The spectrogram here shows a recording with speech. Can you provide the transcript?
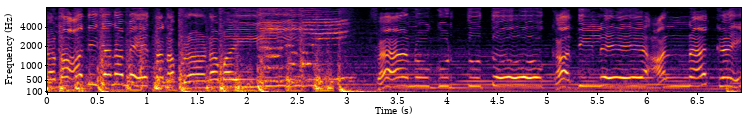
లక్షలాది జనమే తన ప్రాణమై. ఫ్యాను గుర్తుతో కదిలే అన్నకై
